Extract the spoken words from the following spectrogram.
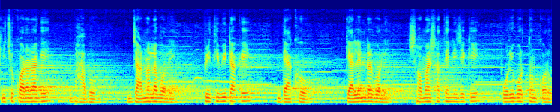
কিছু করার আগে ভাবো। জানালা বলে পৃথিবীটাকে দেখো। ক্যালেন্ডার বলে, সময়ের সাথে নিজেকে পরিবর্তন করো।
